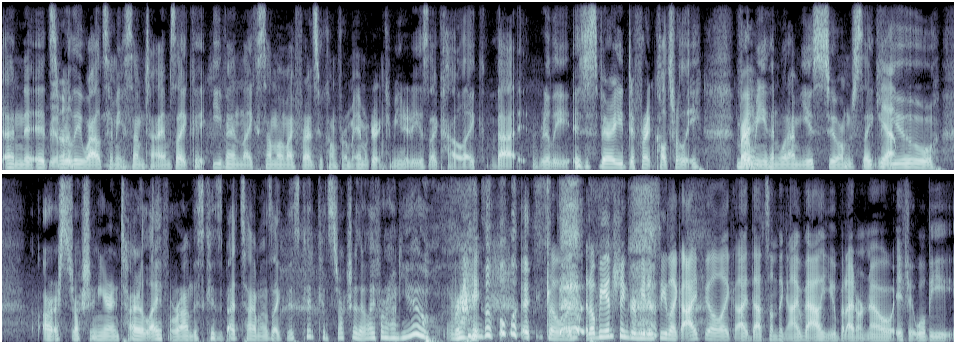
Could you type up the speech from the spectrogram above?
and it's Yeah. really wild to me sometimes. Like even like some of my friends who come from immigrant communities, like how like that really is just very different culturally for Right. me than what I'm used to. I'm just like Yeah. you are structuring your entire life around this kid's bedtime. I was like, this kid can structure their life around you. right like, so it, it'll be interesting for me to see like I feel like I, that's something I value but I don't know if it will be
